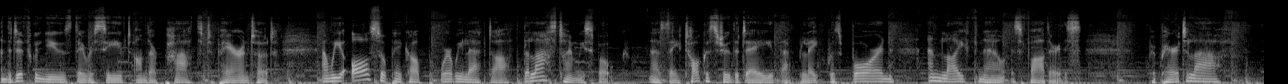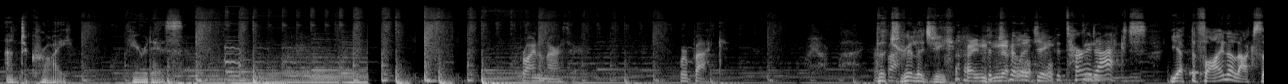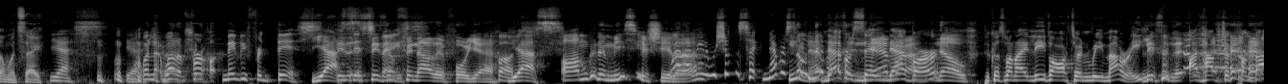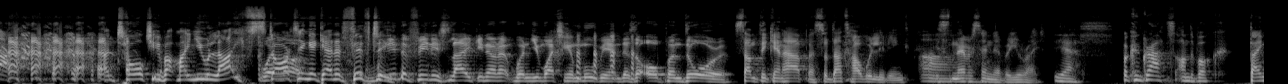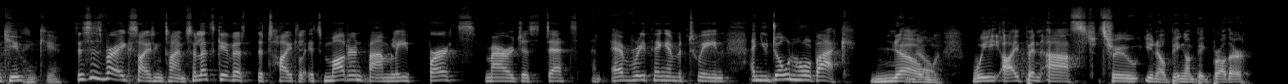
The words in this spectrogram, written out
and the difficult news they received on their path to parenthood. And we also pick up where we left off the last time we spoke. As they talk us through the day that Blake was born and life now as fathers. Prepare to laugh and to cry. Here it is. Brian and Arthur. We're back. The trilogy. I know. The trilogy, the third act. Yet the final act, some would say. Yes. Yeah, well, sure, well for maybe for this. Yes. Season, This season space. finale for yeah. But- Yes. oh, I'm gonna miss you, Sheila. Well, I mean, we shouldn't say never say No, never. Never say Never. never. No. Because when I leave Arthur and remarry, Listen, I'll have to come back and talk to you about my new life, Well, starting no. again at we 50. need to finish like you know when you're watching a movie and there's an open door, something can happen. So that's how we're living. it's Ah. never say never. You're right. Yes. But congrats on the book. Thank you. Thank you. This is a very exciting time. So let's give it the title. It's Modern Family, Births, Marriages, Deaths, and everything in between. And you don't hold back. No. No. We I've been asked through, you know, being on Big Brother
